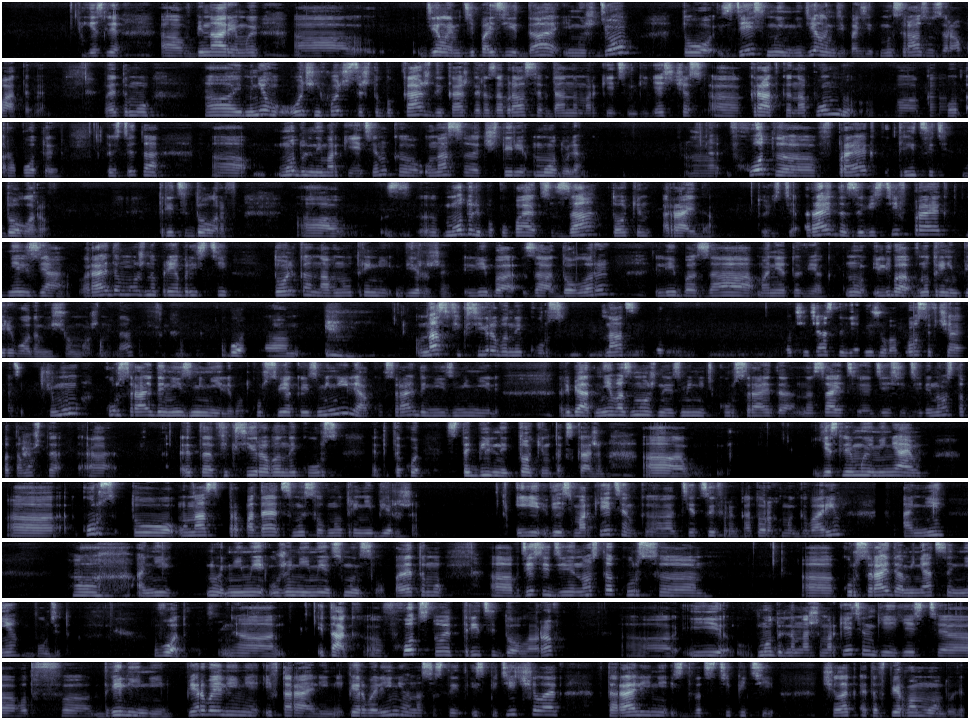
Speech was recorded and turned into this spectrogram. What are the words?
если э, в бинаре мы э, делаем депозит, да, и мы ждем, то здесь мы не делаем депозит, мы сразу зарабатываем. Поэтому А, мне очень хочется, чтобы каждый, каждый разобрался в данном маркетинге. Я сейчас а, кратко напомню, а, как он работает. То есть это модульный маркетинг. У нас 4 модуля. Вход в проект 30 долларов. 30 долларов. Модули покупаются за токен райда. То есть райда завести в проект нельзя. Райда можно приобрести только на внутренней бирже, либо за доллары, либо за монету век, ну, и либо внутренним переводом еще можно, да. Вот. У нас фиксированный курс 15 Очень часто я вижу вопросы в чате, почему курс райда не изменили. Вот курс века изменили, а курс райда не изменили. Ребят, невозможно изменить курс райда на сайте 1090, потому что э, это фиксированный курс, это такой стабильный токен, так скажем. А, если мы меняем а, курс, то у нас пропадает смысл внутренней биржи. И весь маркетинг, а, те цифры, о которых мы говорим, они, они ну, не име, уже не имеют смысла. Поэтому в 10.90 курс, курс райда меняться не будет. Вот. Итак, э, вход стоит 30 долларов. И в модульном нашем маркетинге есть э, вот две линии. Первая линия и вторая линия. Первая линия у нас состоит из 5 человек, вторая линия из 25 человек. Это в первом модуле.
